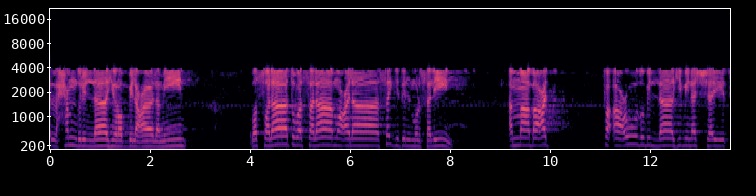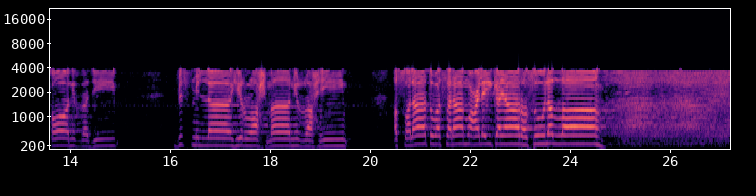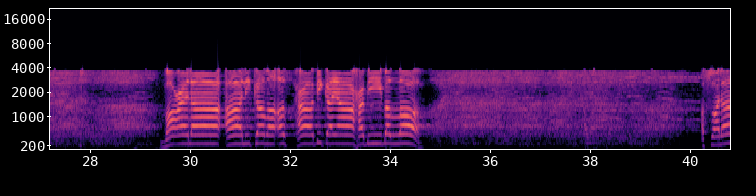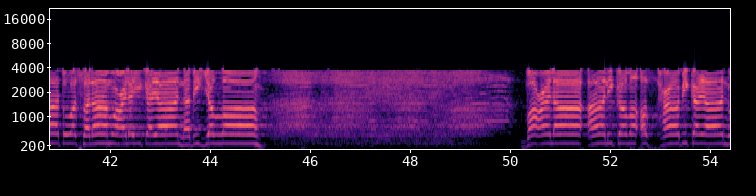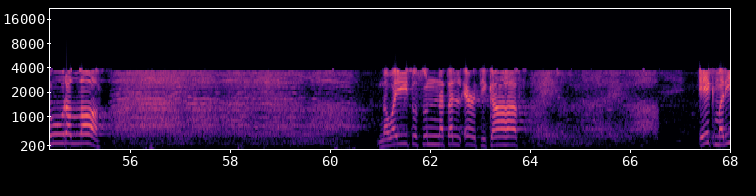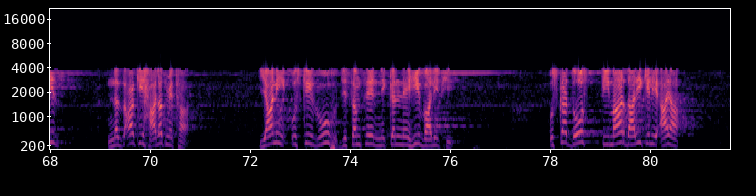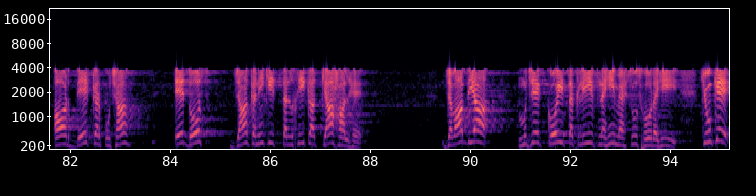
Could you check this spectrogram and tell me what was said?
الحمد لله رب العالمين والصلاة والسلام على سيد المرسلين. أما بعد، فأعوذ بالله من الشيطان الرجيم. بسم الله الرحمن الرحيم. الصلاة والسلام عليك يا رسول الله. وعلى آلك وأصحابك يا حبيب الله. الصلاة والسلام عليك يا نبي الله. وعلى آلك وأصحابك يا نور الله. نویت سنت الاعتکاف. ایک مریض نزعہ کی حالت میں تھا یعنی اس کی روح جسم سے نکلنے ہی والی تھی۔ اس کا دوست تیمار داری کے لیے آیا اور دیکھ کر پوچھا، اے دوست جاں کنی کی تلخی کا کیا حال ہے؟ جواب دیا مجھے کوئی تکلیف نہیں محسوس ہو رہی، کیونکہ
